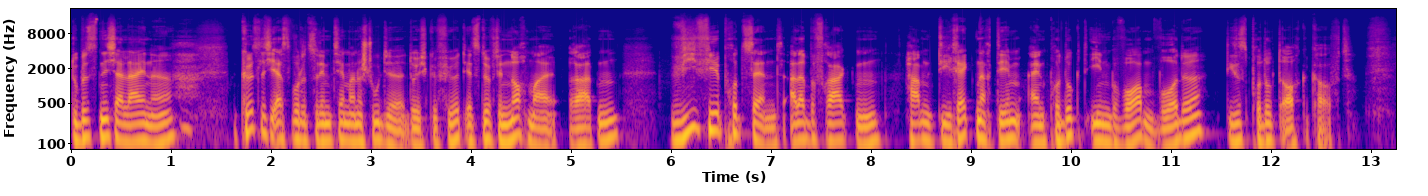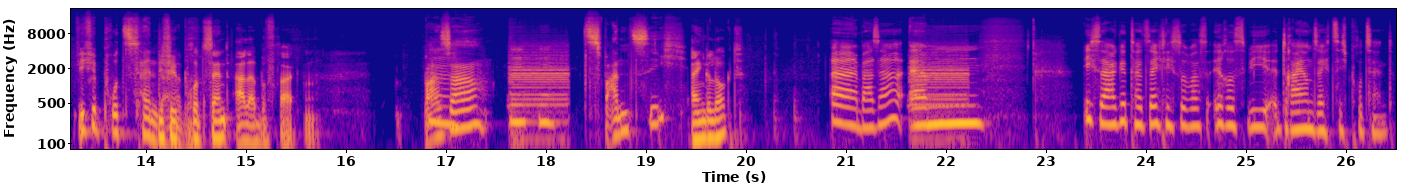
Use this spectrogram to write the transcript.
du bist nicht alleine. Kürzlich erst wurde zu dem Thema eine Studie durchgeführt. Jetzt dürft ihr nochmal raten, wie viel Prozent aller Befragten haben direkt nachdem ein Produkt ihnen beworben wurde, dieses Produkt auch gekauft? Wie viel Prozent? Wie viel aller Prozent aller Befragten? Buzzer? 20? Eingeloggt? Äh, Basa, ähm, ich sage tatsächlich sowas Irres wie 63 Prozent.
